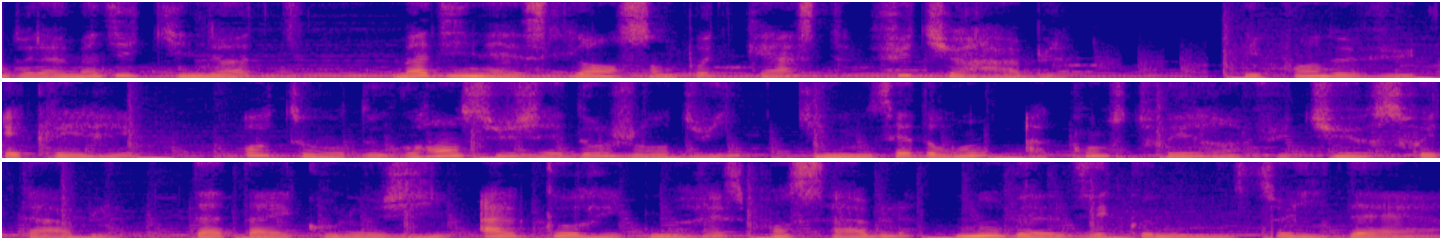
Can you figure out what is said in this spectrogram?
de la Madi Keynote, Madines lance son podcast Futurable. Des points de vue éclairés autour de grands sujets d'aujourd'hui qui nous aideront à construire un futur souhaitable. Data écologie, algorithmes responsables, nouvelles économies solidaires,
